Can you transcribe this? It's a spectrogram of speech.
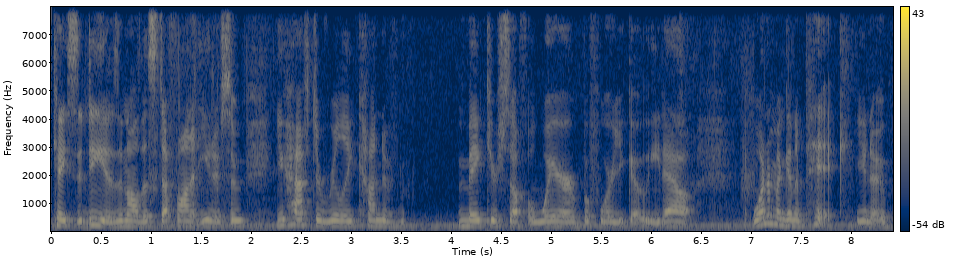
quesadillas and all this stuff on it, you know, so you have to really kind of make yourself aware before you go eat out. What am I going to pick? You know,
